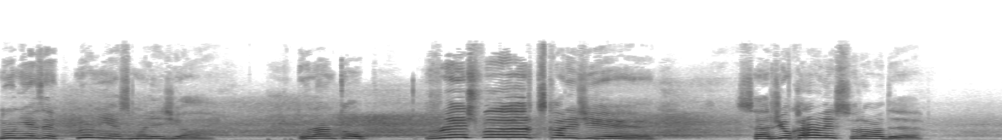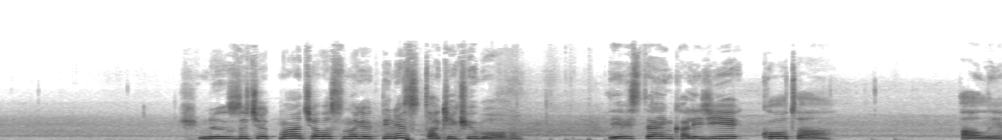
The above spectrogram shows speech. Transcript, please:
Nunez'e. Nunez Malezya. Dönen top. Rashford kaleci. Sergio Canales vuramadı. Şimdi hızlı çıkma çabasında Gökdeniz Takekubo. Davis'ten kaleci Kota. Al ya.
